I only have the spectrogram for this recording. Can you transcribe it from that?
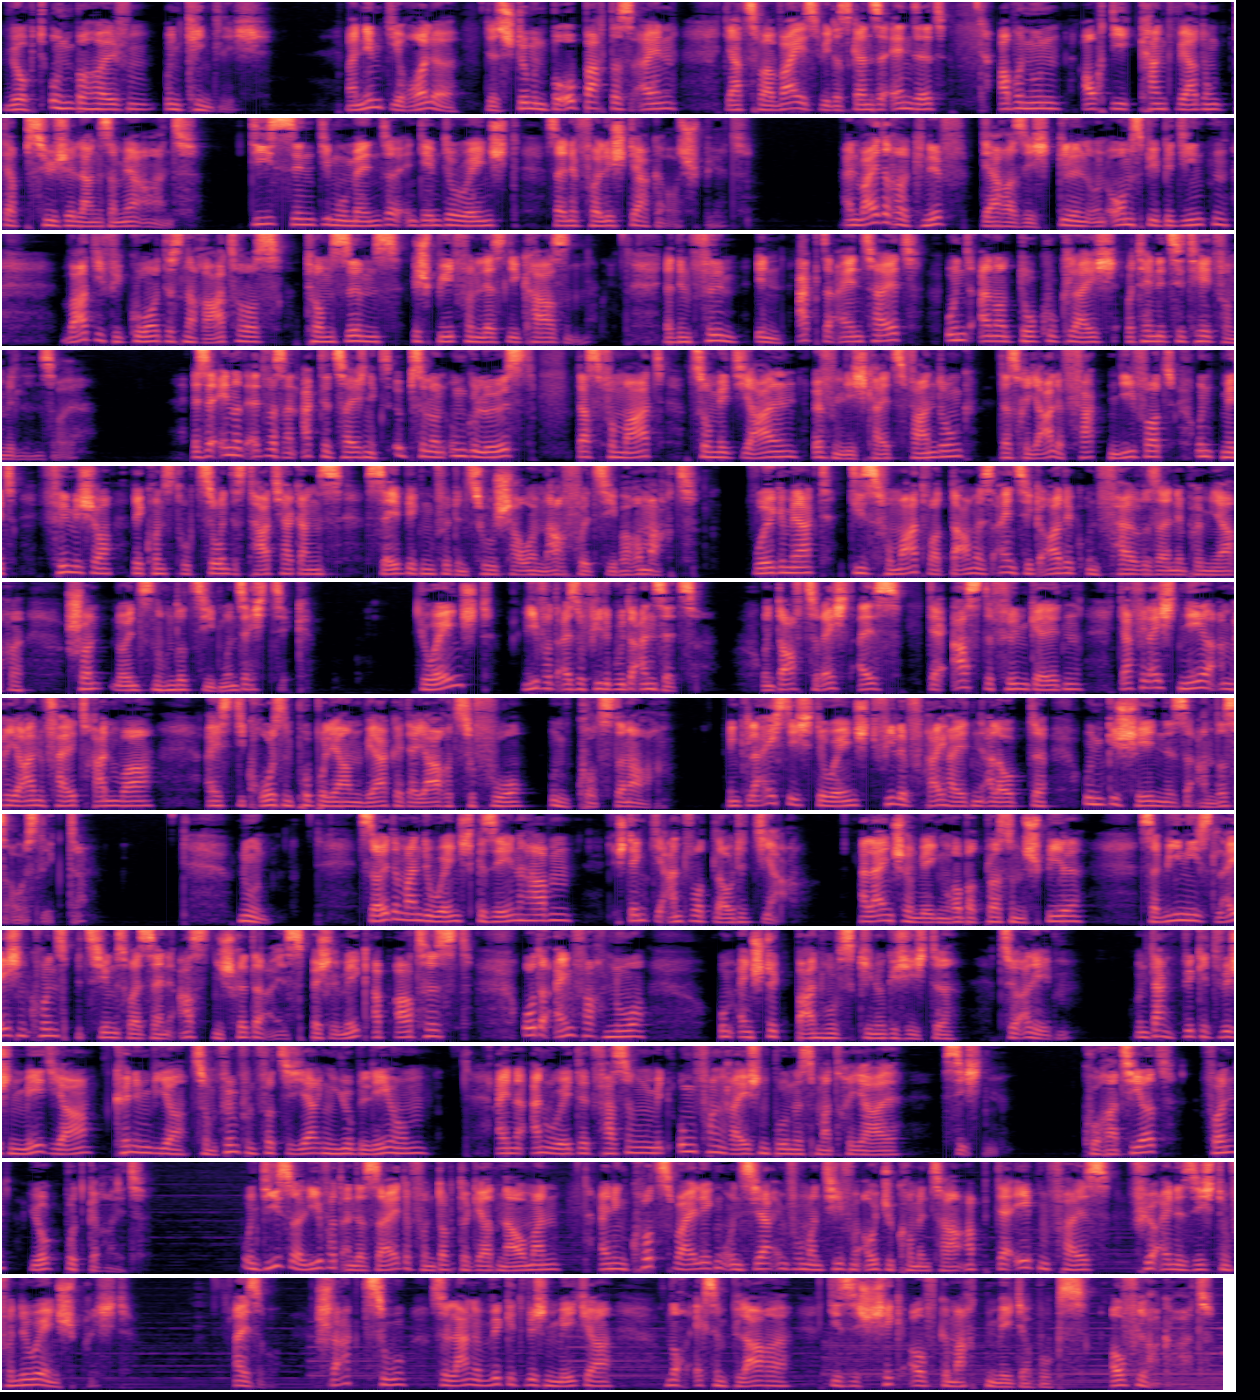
wirkt unbeholfen und kindlich. Man nimmt die Rolle des stummen Beobachters ein, der zwar weiß, wie das Ganze endet, aber nun auch die Krankwerdung der Psyche langsam erahnt. Dies sind die Momente, in dem Deranged seine volle Stärke ausspielt. Ein weiterer Kniff, derer sich Gillen und Ormsby bedienten, war die Figur des Narrators Tom Sims, gespielt von Leslie Carson, der den Film in Akte einteilt und einer Doku gleich Authentizität vermitteln soll. Es erinnert etwas an Aktezeichen XY ungelöst, das Format zur medialen Öffentlichkeitsfahndung, das reale Fakten liefert und mit filmischer Rekonstruktion des Tathergangs selbigen für den Zuschauer nachvollziehbarer macht. Wohlgemerkt, dieses Format war damals einzigartig und feierte seine Premiere schon 1967. Deranged liefert also viele gute Ansätze und darf zu Recht als der erste Film gelten, der vielleicht näher am realen Fall dran war als die großen populären Werke der Jahre zuvor und kurz danach. Wenngleich sich Deranged viele Freiheiten erlaubte und Geschehnisse anders auslegte. Nun, sollte man Deranged gesehen haben, ich denke die Antwort lautet ja. Allein schon wegen Robert Blossoms Spiel, Savinis Leichenkunst bzw. seine ersten Schritte als Special Make-up Artist oder einfach nur um ein Stück Bahnhofskinogeschichte zu erleben. Und dank Wicked Vision Media können wir zum 45-jährigen Jubiläum eine unrated Fassung mit umfangreichem Bonusmaterial sichten. Kuratiert von Jörg Buttgereit. Und dieser liefert an der Seite von Dr. Gerd Naumann einen kurzweiligen und sehr informativen Audiokommentar ab, der ebenfalls für eine Sichtung von The Range spricht. Also, schlagt zu, solange Wicked Vision Media noch Exemplare dieses schick aufgemachten Mediabooks auf Lager hat.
